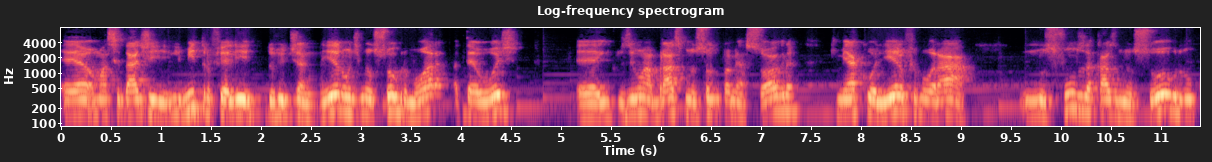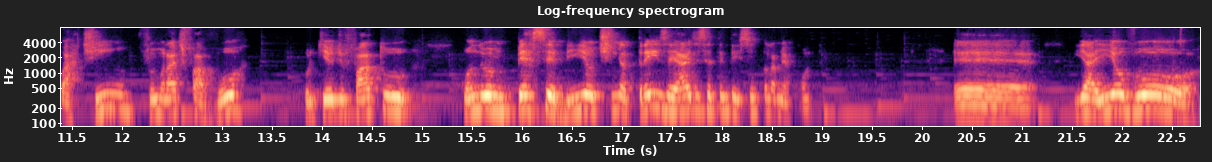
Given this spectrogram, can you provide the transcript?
é uma cidade limítrofe ali do Rio de Janeiro, onde meu sogro mora até hoje. É, inclusive, um abraço para meu sogro e para minha sogra, que me acolheram. Eu fui morar nos fundos da casa do meu sogro, num quartinho, fui morar de favor, porque de fato, quando eu me percebi, eu tinha R$ 3,75 na minha conta. É, e aí eu vou,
